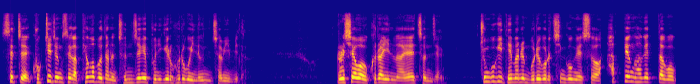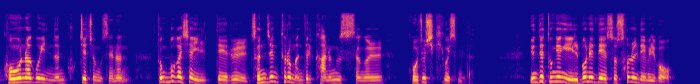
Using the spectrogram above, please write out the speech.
셋째 국제정세가 평화보다는 전쟁의 분위기로 흐르고 있는 점입니다. 러시아와 우크라이나의 전쟁 중국이 대만을 무력으로 침공해서 합병하겠다고 공언하고 있는 국제정세는 동북아시아 일대를 전쟁터로 만들 가능성을 고조시키고 있습니다. 윤 대통령이 일본에 대해서 손을 내밀고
